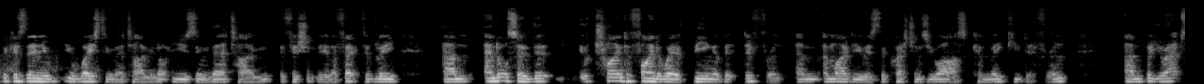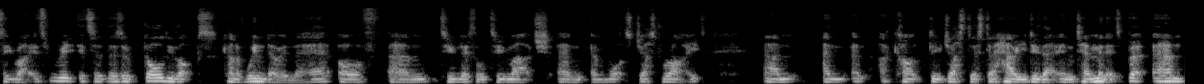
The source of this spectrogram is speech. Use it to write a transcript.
because then you're, you're wasting their time. You're not using their time efficiently and effectively. Um, and also that you're trying to find a way of being a bit different. Um, and my view is the questions you ask can make you different. Um, but you're absolutely right. It's really it's a there's a Goldilocks kind of window in there of um, too little, too much, and and what's just right. Um, and and I can't do justice to how you do that in ten minutes, but um,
